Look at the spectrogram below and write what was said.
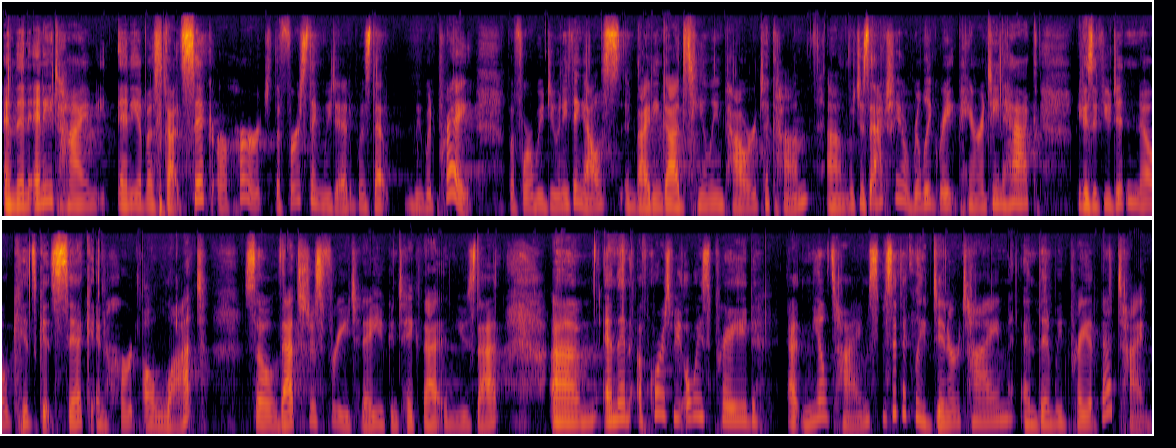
And then anytime any of us got sick or hurt, the first thing we did was that we would pray before we do anything else, inviting God's healing power to come, um, which is actually a really great parenting hack because if you didn't know, kids get sick and hurt a lot. So that's just free today. You can take that and use that. Um, and then, of course, we always prayed at mealtime, specifically dinner time, and then we'd pray at bedtime.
